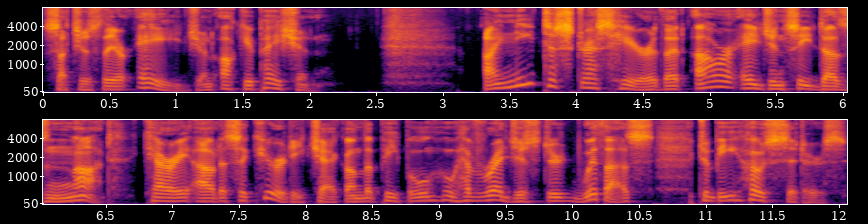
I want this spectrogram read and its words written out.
such as their age and occupation. I need to stress here that our agency does not carry out a security check on the people who have registered with us to be house sitters.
